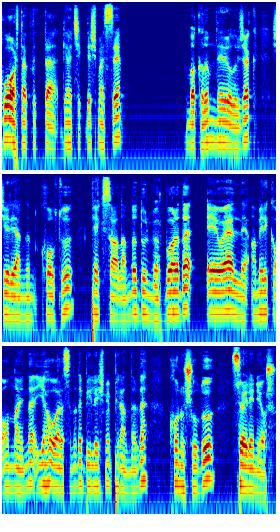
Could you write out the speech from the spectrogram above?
Bu ortaklıkta gerçekleşmezse bakalım neler olacak. Jerry Young'ın koltuğu pek sağlamda durmuyor. Bu arada EOL ile Amerika Online ile Yahoo arasında da birleşme planları da konuşulduğu söyleniyor.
